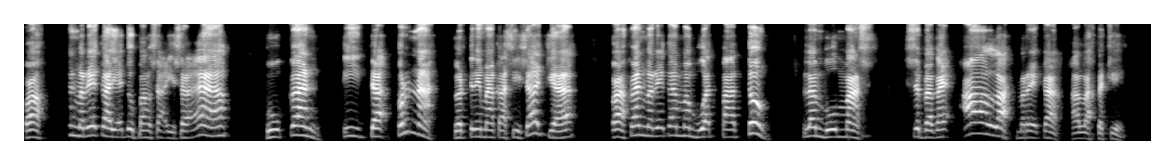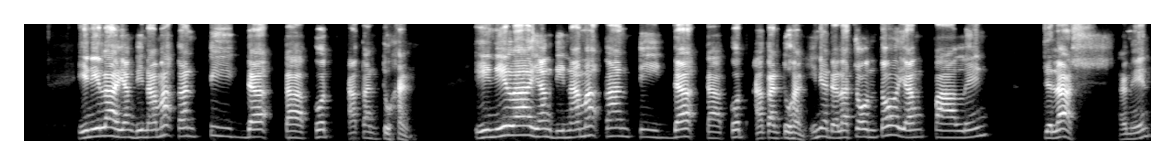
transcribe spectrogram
bahkan mereka yaitu bangsa Israel bukan tidak pernah berterima kasih saja, bahkan mereka membuat patung lembu emas sebagai Allah mereka, Allah kecil. Inilah yang dinamakan tidak takut akan Tuhan. Inilah yang dinamakan tidak takut akan Tuhan. Ini adalah contoh yang paling jelas. Amin.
